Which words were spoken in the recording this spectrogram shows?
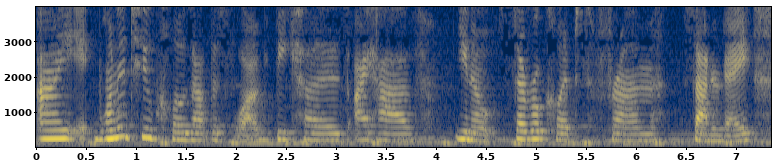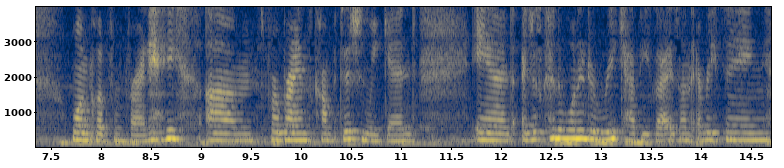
I wanted to close out this vlog because I have, you know, several clips from Saturday, one clip from Friday, um, for Brian's competition weekend. And I just kind of wanted to recap you guys on everything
